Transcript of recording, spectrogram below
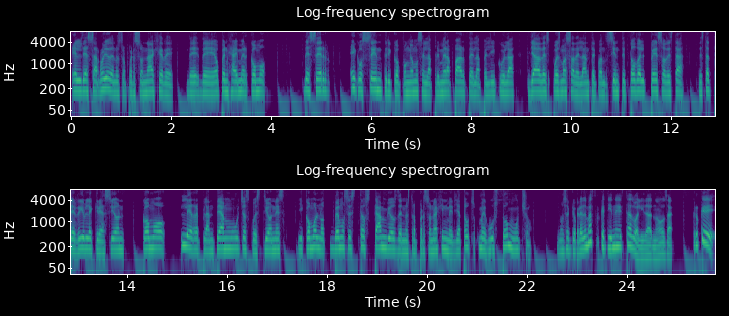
el desarrollo de nuestro personaje de, de, de Oppenheimer, cómo de ser egocéntrico, pongamos en la primera parte de la película, ya después más adelante cuando siente todo el peso de esta, de esta terrible creación, cómo le replantea muchas cuestiones y cómo vemos estos cambios de nuestro personaje inmediato, me gustó mucho. No sé qué. Pero además porque tiene esta dualidad, ¿no? O sea, creo que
